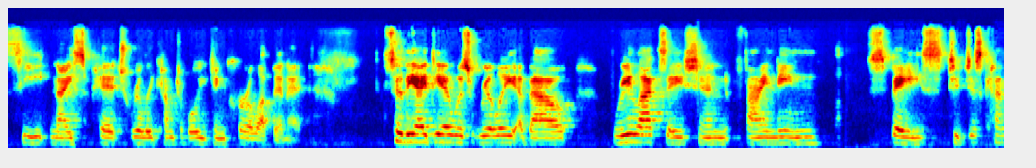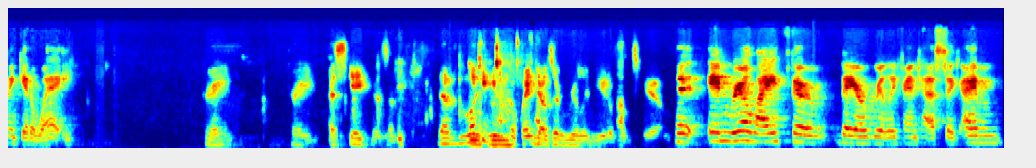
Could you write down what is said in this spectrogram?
seat, nice pitch, really comfortable. You can curl up in it. So the idea was really about relaxation, finding space to just kind of get away. Great, great. Escapism. The, looking mm-hmm. out the windows are really beautiful too. In real life, they're they are really fantastic. I'm.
